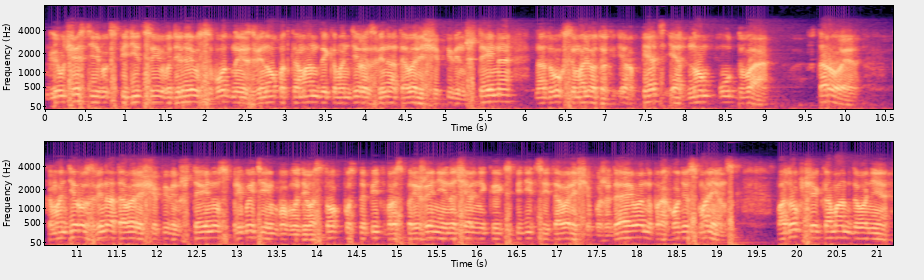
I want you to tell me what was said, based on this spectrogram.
для участия в экспедиции выделяю сводное звено под командой командира звена товарища Пивенштейна на двух самолетах Р-5 и одном У-2. Второе командиру звена товарищу Пивенштейну с прибытием во Владивосток поступить в распоряжение начальника экспедиции товарища Пожидаева на проходе Смоленск, под общее командование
